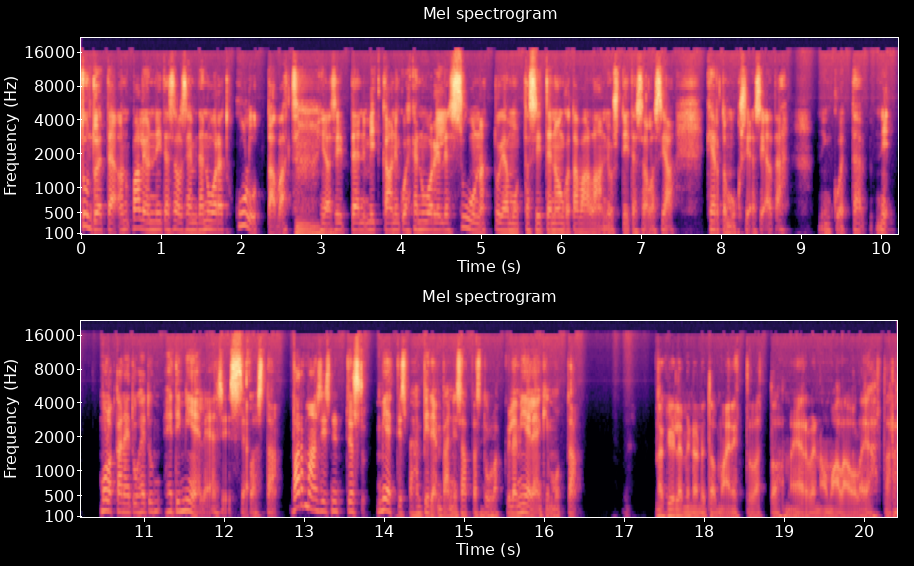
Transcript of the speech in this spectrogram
tuntuu, että on paljon niitä sellaisia, mitä nuoret kuluttavat mm. ja sitten mitkä on niin kuin ehkä nuorille suunnattuja, mutta sitten onko tavallaan just niitä sellaisia kertomuksia sieltä, niin kuin että niin, mullakaan ei tule heti, heti mieleen siis sellaista. Varmaan siis nyt jos miettisi vähän pidempään, niin saattaisi tulla mm. kyllä mieleenkin, mutta No kyllä minun nyt on mainittava Tohmajärven oma laulajahtara.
